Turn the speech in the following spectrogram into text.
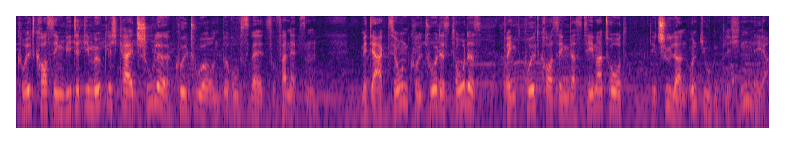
Kultcrossing bietet die Möglichkeit, Schule, Kultur und Berufswelt zu vernetzen. Mit der Aktion Kultur des Todes bringt Kultcrossing das Thema Tod den Schülern und Jugendlichen näher.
